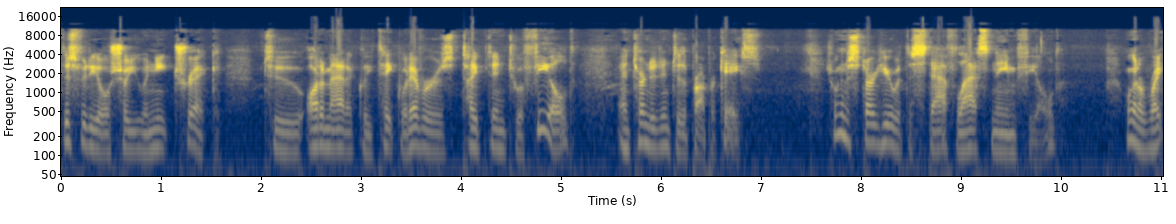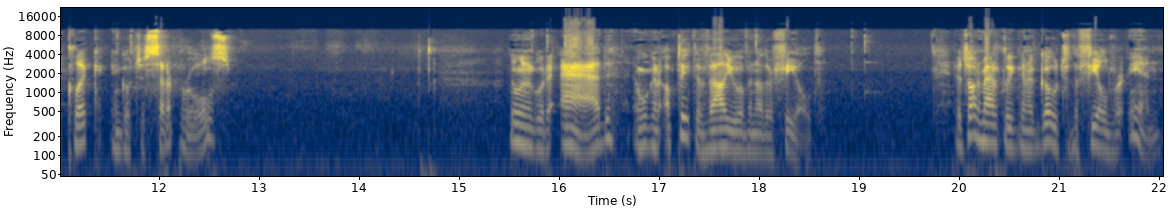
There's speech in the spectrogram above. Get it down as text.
This video will show you a neat trick to automatically take whatever is typed into a field and turn it into the proper case. So we're going to start here with the staff last name field. We're going to right click and go to setup rules. Then we're going to go to add and we're going to update the value of another field. It's automatically going to go to the field we're in.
